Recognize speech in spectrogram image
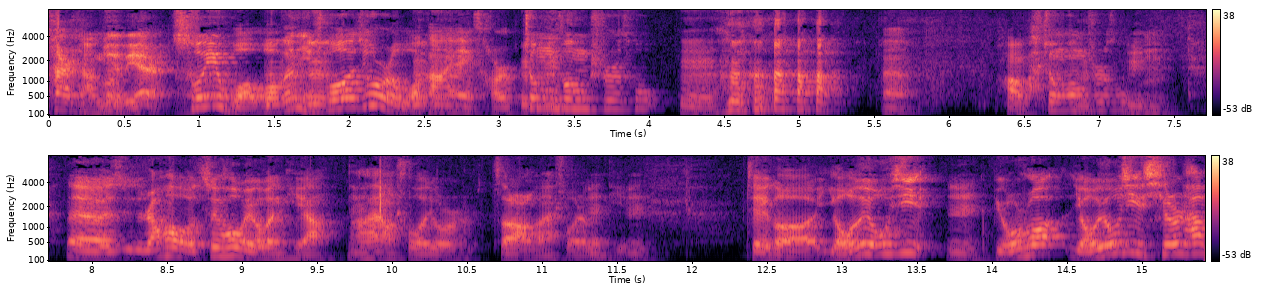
他是想虐别人，所以我我跟你说，就是我刚才那词儿，争风吃醋，嗯。嗯，好吧，争风吃醋，嗯。嗯，呃，然后最后一个问题啊，他还想说就是子老师刚才说这问题，嗯。这个有的游戏，嗯。比如说有的游戏其实它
